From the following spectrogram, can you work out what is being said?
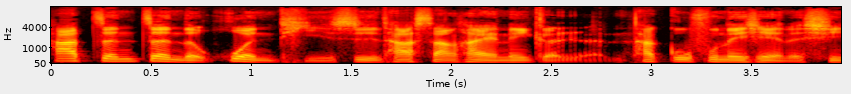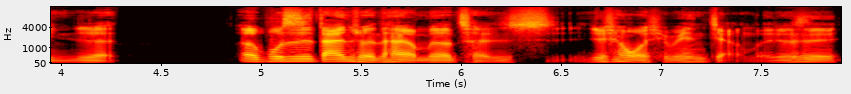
他真正的问题是他伤害那个人，他辜负那些人的信任，而不是单纯他有没有诚实。就像我前面讲的，就是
